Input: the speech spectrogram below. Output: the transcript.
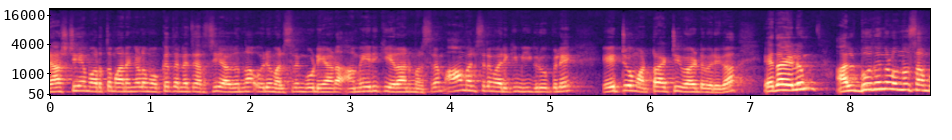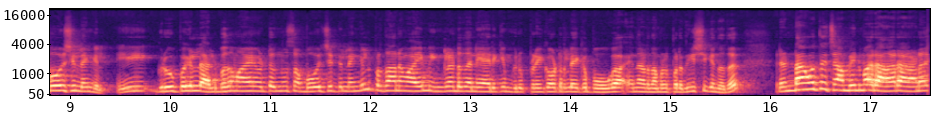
രാഷ്ട്രീയ വർത്തമാനങ്ങളും ഒക്കെ തന്നെ ചർച്ചയാകുന്ന ഒരു മത്സരം കൂടിയാണ് അമേരിക്ക ഇറാൻ മത്സരം. ആ മത്സരമായിരിക്കും ഈ ഗ്രൂപ്പിലെ ഏറ്റവും അട്രാക്റ്റീവ് ആയിട്ട് വരിക. ഏതായാലും അത്ഭുതങ്ങളൊന്നും സംഭവിച്ചില്ലെങ്കിൽ ഈ ഗ്രൂപ്പുകളിൽ അത്ഭുതമായിട്ടൊന്നും സംഭവിച്ചിട്ടില്ലെങ്കിൽ പ്രധാനമായും ഇംഗ്ലണ്ട് തന്നെയായിരിക്കും ഗ്രൂപ്പ് പ്രീ ക്വാർട്ടറിലേക്ക് പോവുക എന്നാണ് നമ്മൾ പ്രതീക്ഷിക്കുന്നത്. രണ്ടാമത്തെ ചാമ്പ്യന്മാർ ആരാണ്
